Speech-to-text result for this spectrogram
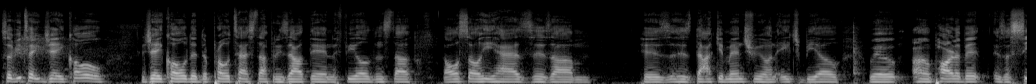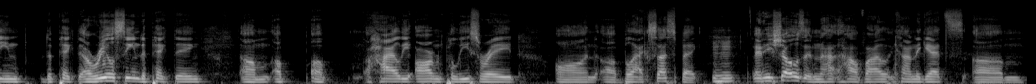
So if you take J Cole, J Cole did the protest stuff and he's out there in the field and stuff. Also he has his um his his documentary on HBO where um, part of it is a scene depict a real scene depicting um a, a, a highly armed police raid on a black suspect and he shows it and how, how violent kind of gets um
